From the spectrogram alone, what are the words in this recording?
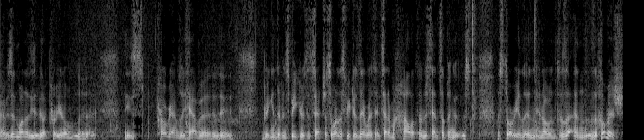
I was in one of these, like, you know, uh, these programs we have, uh, bring in different speakers, etc. So one of the speakers there was, said a mahalach to understand something, a story in, in you know, in, in the Chumash,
